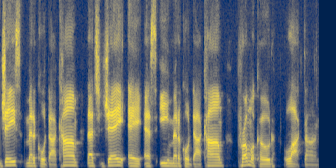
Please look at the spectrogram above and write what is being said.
JaseMedical.com. That's J A S E medical.com. Promo code locked on.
